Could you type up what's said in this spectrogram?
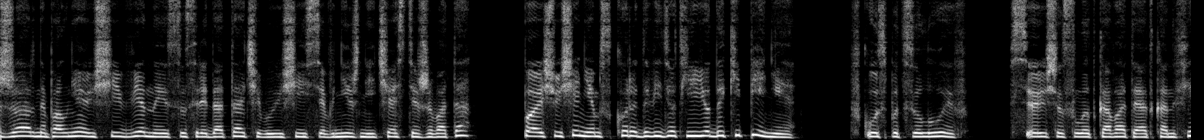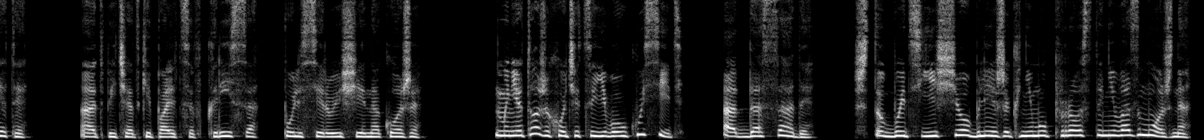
жар, наполняющий вены и сосредотачивающийся в нижней части живота, по ощущениям скоро доведет ее до кипения. Вкус поцелуев, все еще сладковатый от конфеты, отпечатки пальцев Криса, пульсирующие на коже. Мне тоже хочется его укусить. От досады что быть еще ближе к нему просто невозможно.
